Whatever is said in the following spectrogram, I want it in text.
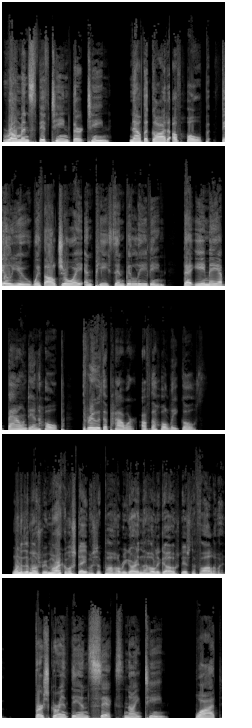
Romans 15:13 Now the God of hope fill you with all joy and peace in believing, that ye may abound in hope through the power of the Holy Ghost. One of the most remarkable statements of Paul regarding the Holy Ghost is the following 1 Corinthians 6 19. What?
